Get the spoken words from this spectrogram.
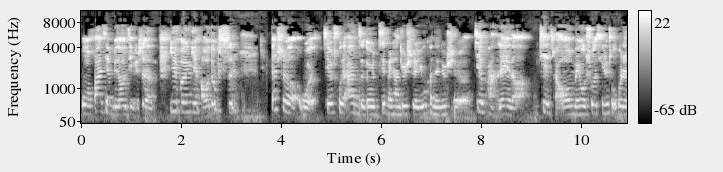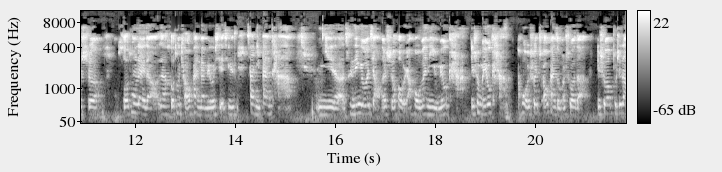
我花钱比较谨慎，一分一毫都是。但是我接触的案子都基本上就是有可能就是借款类的，借条没有说清楚，或者是合同类的，在合同条款里面没有写清楚。像你办卡，你曾经给我讲的时候，然后我问你有没有卡，你说没有卡，然后我说条款怎么说的，你说不知道。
